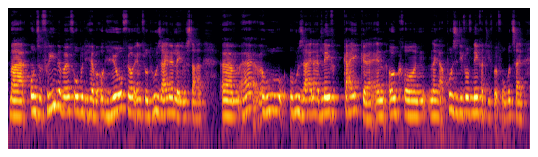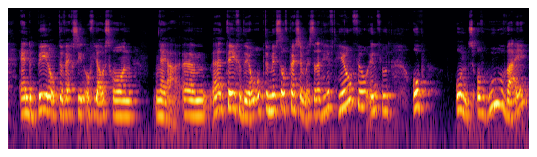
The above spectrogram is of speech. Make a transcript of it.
Maar onze vrienden bijvoorbeeld, die hebben ook heel veel invloed hoe zij in het leven staan. Hè, hoe, hoe zij naar het leven kijken. En ook gewoon nou ja, positief of negatief bijvoorbeeld zijn. En de beren op de weg zien of juist gewoon nou ja, um, hè, tegendeel, optimisten of pessimisten. Dat heeft heel veel invloed op ons. Of hoe wij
